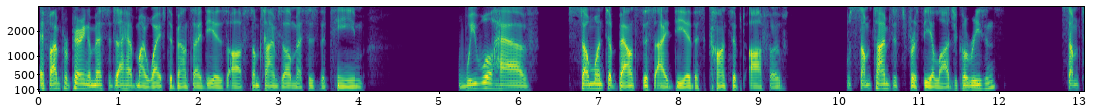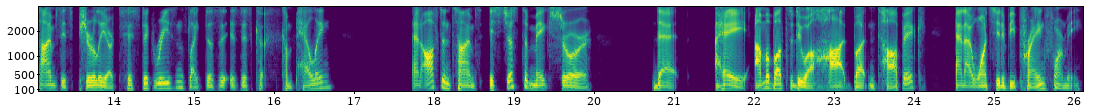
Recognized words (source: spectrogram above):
if i'm preparing a message i have my wife to bounce ideas off sometimes i'll message the team we will have someone to bounce this idea this concept off of sometimes it's for theological reasons sometimes it's purely artistic reasons like does it is this co- compelling and oftentimes it's just to make sure that hey i'm about to do a hot button topic and I want you to be praying for me.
